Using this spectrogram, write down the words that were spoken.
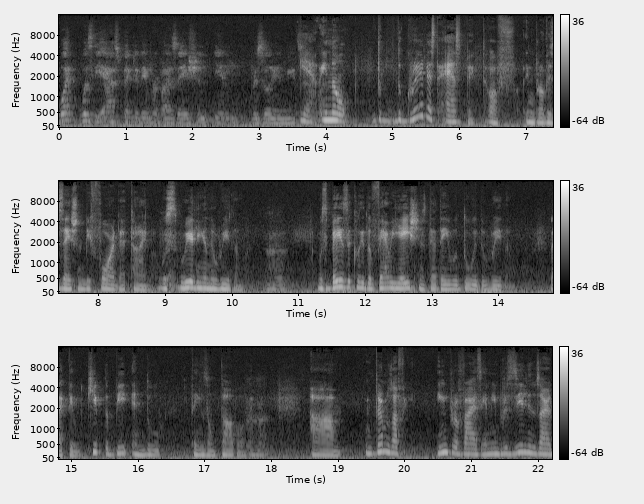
What was the aspect of improvisation in Brazilian music? Yeah, you know, the, the greatest aspect of improvisation before that time was Yeah. really in the rhythm. Uh-huh. Was basically the variations that they would do with the rhythm. Like they would keep the beat and do things on top of it. Um, in terms of improvising, I mean, Brazilians are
